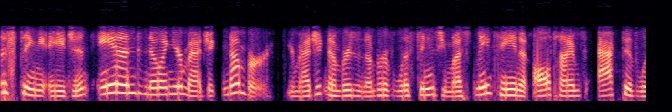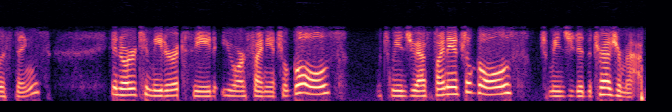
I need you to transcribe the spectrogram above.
listing agent and knowing your magic number. Your magic number is the number of listings you must maintain at all times, active listings, in order to meet or exceed your financial goals, which means you have financial goals, which means you did the treasure map.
